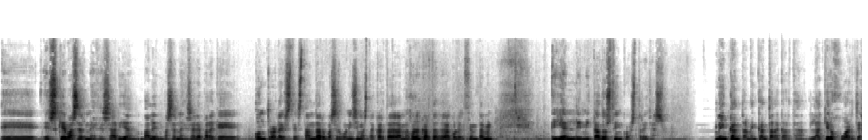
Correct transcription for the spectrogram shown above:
Eh, es que va a ser necesaria, ¿vale? Va a ser necesaria para que controle este estándar. Va a ser buenísima esta carta, de las mejores cartas de la colección también. Y en limitados 5 estrellas. Me encanta, me encanta la carta. La quiero jugar ya.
